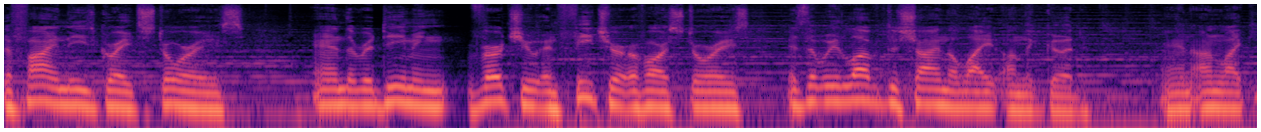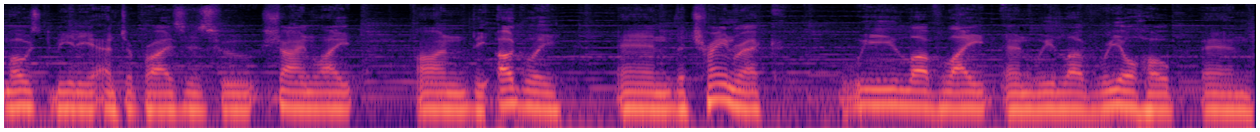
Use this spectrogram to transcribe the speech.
to find these great stories. And the redeeming virtue and feature of our stories is that we love to shine the light on the good. And unlike most media enterprises who shine light on the ugly and the train wreck, we love light and we love real hope and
